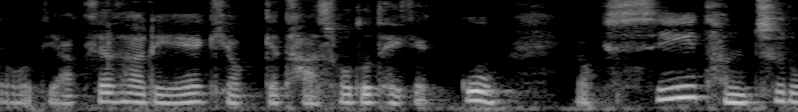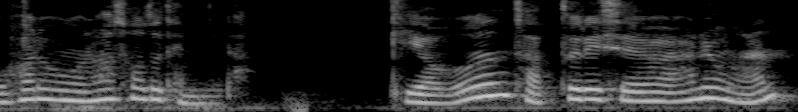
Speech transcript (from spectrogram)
어디 액세서리에 귀엽게 다셔도 되겠고, 역시 단추로 활용을 하셔도 됩니다. 귀여운 자투리실 활용한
